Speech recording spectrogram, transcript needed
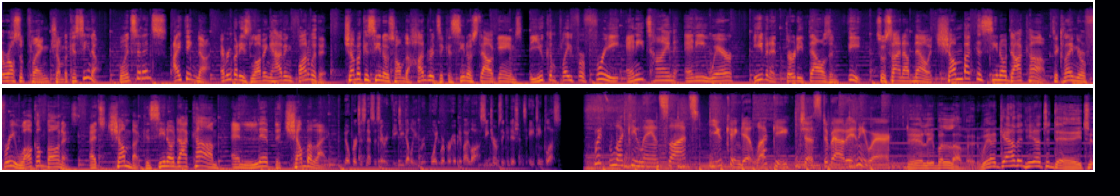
were also playing Chumba Casino. Coincidence? I think not. Everybody's loving having fun with it. Chumba Casino is home to hundreds of casino style games that you can play for free anytime, anywhere, even at 30,000 feet. So sign up now at chumbacasino.com to claim your free welcome bonus. That's chumbacasino.com and live the Chumba life. No purchase necessary. VGW Group. Void were prohibited by law. See terms and conditions. 18 plus. With Lucky Land slots, you can get lucky just about anywhere. Dearly beloved, we are gathered here today to.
